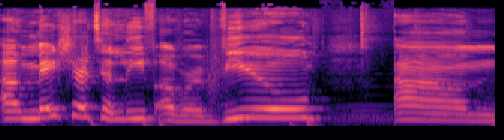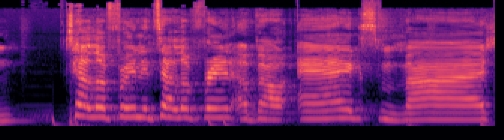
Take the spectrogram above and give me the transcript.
uh, make sure to leave a review. Um, tell a friend and tell a friend about Ask Maj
